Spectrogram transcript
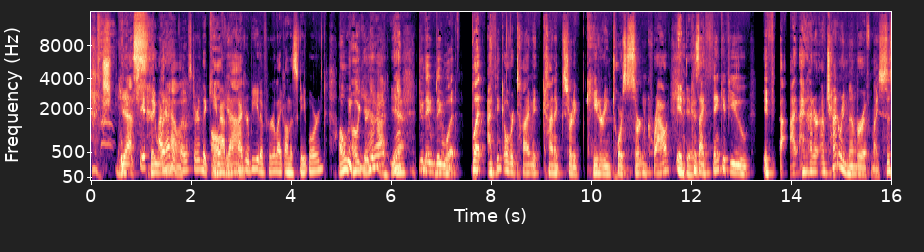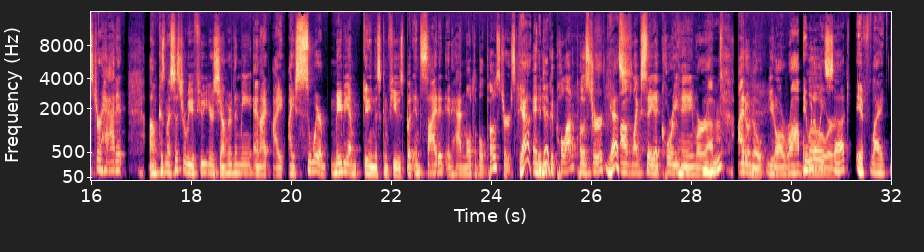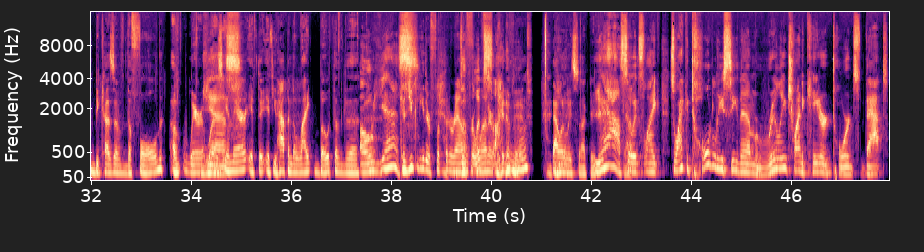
Yes, they would I had a- poster that came Oh, out of yeah. that Tiger Beat of her like on the skateboard. oh, oh yeah, yeah, Yeah. dude, they they would. But I think over time it kind of started catering towards a certain crowd. It did. because I think if you if I, I, I don't, I'm trying to remember if my sister had it, Um because my sister would be a few years younger than me, and I, I I swear maybe I'm getting this confused, but inside it it had multiple posters. Yeah, and you did. could pull out a poster Yes. of like say a Corey Haim or Mhm. I I don't know, you know, a Rob. It would always or, suck if, like, because of the fold of where it was in there, if the, if you happen to like both of the, Oh yes, because you could either flip it around the for one or side of Mhm. it. That would always suck, dude. Yeah, so it's like so I could totally see them really trying to cater towards that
